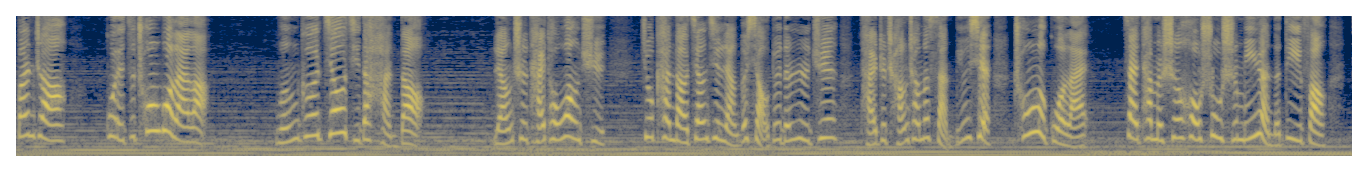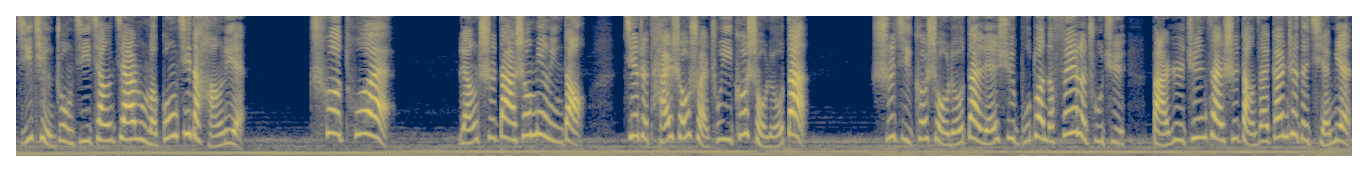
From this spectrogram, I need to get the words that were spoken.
班长，鬼子冲过来了！文哥焦急地喊道。梁赤抬头望去，就看到将近两个小队的日军抬着长长的伞兵线冲了过来，在他们身后数十米远的地方，几挺重机枪加入了攻击的行列。撤退！梁赤大声命令道，接着抬手甩出一颗手榴弹，十几颗手榴弹连续不断地飞了出去。把日军暂时挡在甘蔗的前面，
